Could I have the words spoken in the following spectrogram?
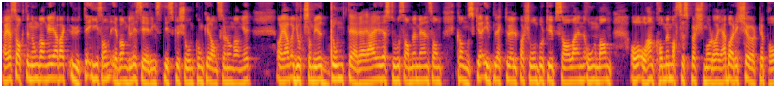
Jeg har sagt det noen ganger, jeg har vært ute i sånn evangeliseringsdiskusjon, konkurranser noen ganger. Og jeg har gjort så mye dumt, dere. Jeg, jeg sto sammen med en sånn ganske intellektuell person borti Uppsala, en ung mann. Og, og, han kom med masse spørsmål, og jeg bare kjørte på.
